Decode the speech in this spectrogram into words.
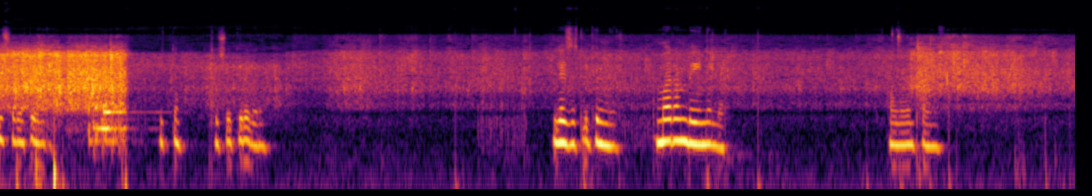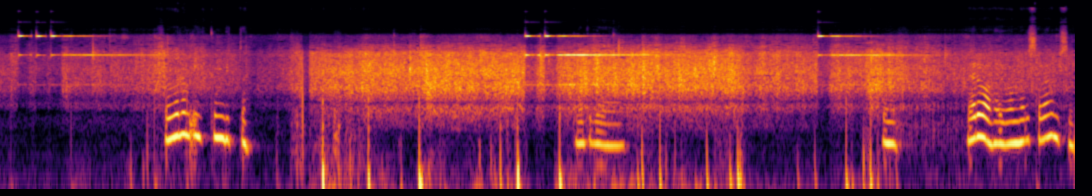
İnşallah olur. Bitti. Teşekkür ederim. Lezzetli görünüyor. Umarım beğenirler. Allah'ın tanrısı. Sanırım ilk gün bitti. Hadi be. Merhaba hayvanları sever misin?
